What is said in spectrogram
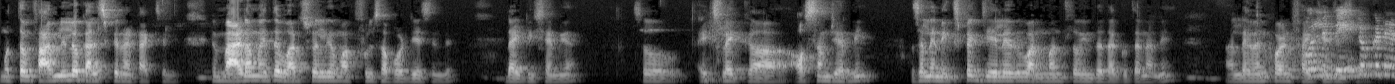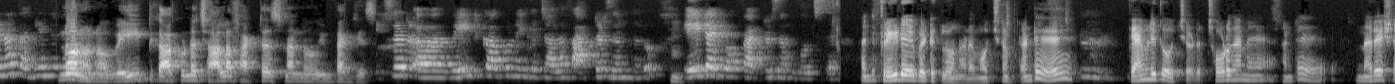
మొత్తం ఫ్యామిలీలో కలిసిపోయినట్టు యాక్చువల్లీ. మేడం అయితే వర్చువల్గా మాకు ఫుల్ సపోర్ట్ చేసింది డైటీషియన్గా. సో ఇట్స్ లైక్ అవసరం జర్నీ అసలు నేను ఎక్స్పెక్ట్ చేయలేదు వన్ మంత్లో ఇంత తగ్గుతానని. Eleven point five no no no. Weight కాకుండా చాలా ఫ్యాక్టర్స్ నన్ను ఇంపాక్ట్ చేశాయి. సార్ వెయిట్ కాకుండా ఇంకా చాలా ఫ్యాక్టర్స్ Hmm. ఏ టైప్ ఆఫ్ ఫ్యాక్టర్స్ అనుకోవచ్చు సార్ అంటే ఫ్రీ డయాబెటిక్లో ఉన్నాడు ఏమో వచ్చినప్పుడు. అంటే ఫ్యామిలీతో వచ్చాడు. చూడగానే అంటే నరేష్?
